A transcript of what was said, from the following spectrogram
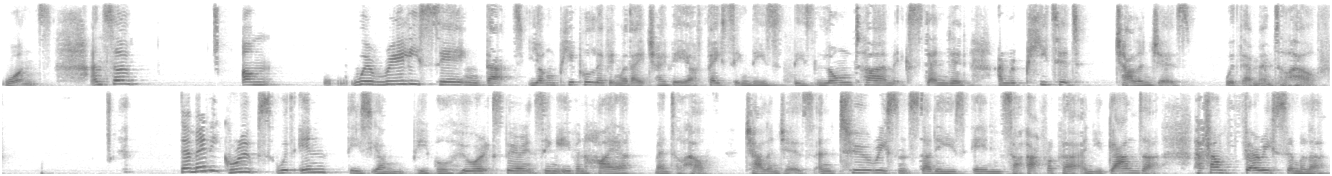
once, and so. Um, we're really seeing that young people living with HIV are facing these, these long term, extended, and repeated challenges with their mental health. There may be groups within these young people who are experiencing even higher mental health challenges. And two recent studies in South Africa and Uganda have found very similar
